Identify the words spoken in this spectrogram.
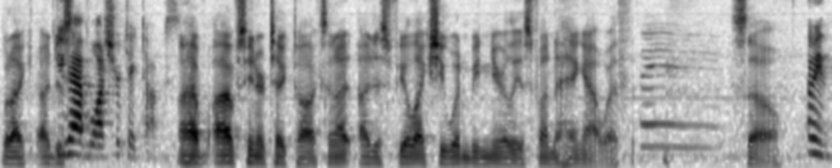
but I I just you have watched her TikToks. I have I've seen her TikToks and I, I just feel like she wouldn't be nearly as fun to hang out with. So I mean,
